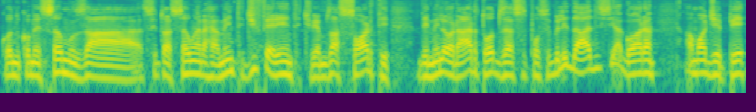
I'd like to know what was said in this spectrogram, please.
quando começamos a situação era realmente diferente. Tivemos a sorte de melhorar todas essas possibilidades e agora a MotoGP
